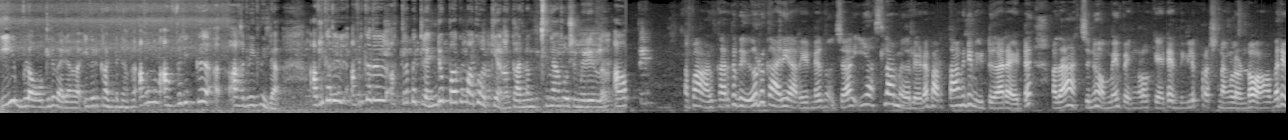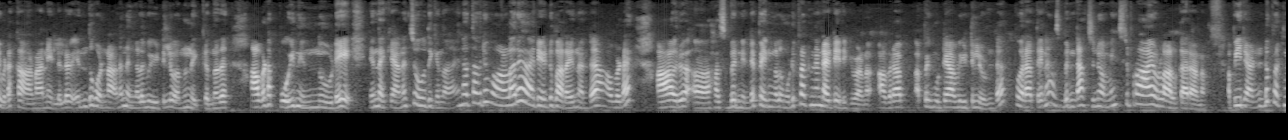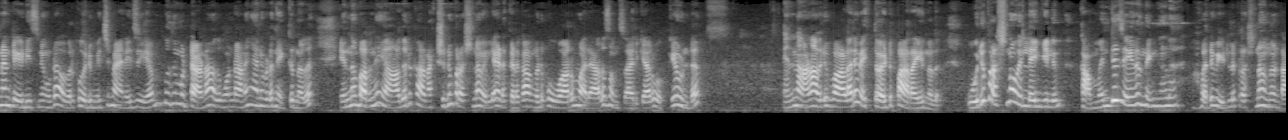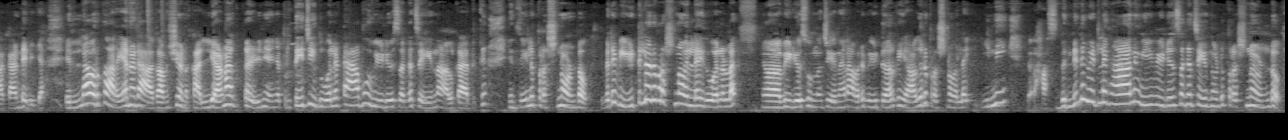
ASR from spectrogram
ഈ ബ്ലോഗിൽ വരാ ഇവർ കണ്ടന്റ് അതൊന്നും അവർക്ക് ആഗ്രഹിക്കുന്നില്ല. അവർക്കത് അവർക്കത് അത്ര പറ്റില്ല. എന്റെ ഉപ്പാക്കും മാക്കും ഒക്കെയാണ്. കാരണം ഞാൻ സോഷ്യൽ മീഡിയയിൽ ആ അപ്പോൾ ആൾക്കാർക്ക് വേറൊരു കാര്യം അറിയേണ്ടതെന്ന് വെച്ചാൽ ഈ അസ്ലാം മേർലയുടെ ഭർത്താവിന്റെ വീട്ടുകാരായിട്ട് അതാ അച്ഛനും അമ്മയും പെങ്ങളും ഒക്കെ ആയിട്ട് എന്തെങ്കിലും പ്രശ്നങ്ങളുണ്ടോ? അവരിവിടെ കാണാനില്ലല്ലോ. എന്തുകൊണ്ടാണ് നിങ്ങൾ വീട്ടിൽ വന്ന് നിൽക്കുന്നത്? അവിടെ പോയി നിന്നൂടെ? എന്നൊക്കെയാണ് ചോദിക്കുന്നത്. അതിനകത്ത് അവർ വളരെ കാര്യമായിട്ട് പറയുന്നുണ്ട്. അവിടെ ആ ഒരു ഹസ്ബൻഡിന്റെ പെങ്ങളും കൂടി പ്രഗ്നന്റ് ആയിട്ട് ഇരിക്കുവാണ് അവർ ആ പെൺകുട്ടി ആ വീട്ടിലുണ്ട്. പോരാത്തതിന് ഹസ്ബൻഡിന്റെ അച്ഛനും അമ്മയും ഇച്ചിരി പ്രായമുള്ള ആൾക്കാരാണ്. അപ്പോൾ ഈ രണ്ട് പ്രഗ്നന്റ് ലേഡീസിനും കൂടെ അവർക്ക് ഒരുമിച്ച് മാനേജ് ചെയ്യാൻ ബുദ്ധിമുട്ടാണ്. അതുകൊണ്ടാണ് ഞാനിവിടെ നിൽക്കുന്നത്. എന്ന് പറഞ്ഞ് യാതൊരു കണക്ഷനും പ്രശ്നമില്ല. ഇടയ്ക്കിടയ്ക്ക് അങ്ങോട്ട് പോവാറും വരാറും സംസാരിക്കാറും ഒക്കെ ഉണ്ട്. എന്നാണ് അവർ വളരെ വ്യക്തമായിട്ട് പറയുന്നത്. ഒരു പ്രശ്നവും ഇല്ലെങ്കിലും കമന്റ് ചെയ്ത് നിങ്ങൾ അവരുടെ വീട്ടിൽ പ്രശ്നമൊന്നും ഉണ്ടാക്കാണ്ടിരിക്കുക. എല്ലാവർക്കും അറിയാനൊരു ആകാംക്ഷയാണ്. കല്യാണം കഴിഞ്ഞ് കഴിഞ്ഞാൽ പ്രത്യേകിച്ച് ഇതുപോലെ ടാബു വീഡിയോസൊക്കെ ചെയ്യുന്ന ആൾക്കാർക്ക് എന്തെങ്കിലും പ്രശ്നമുണ്ടോ? ഇവരുടെ വീട്ടിലൊരു പ്രശ്നമില്ല ഇതുപോലുള്ള വീഡിയോസ് ഒന്നും ചെയ്യുന്നതിന് അവരുടെ വീട്ടുകാർക്ക് യാതൊരു പ്രശ്നമില്ല ഇനി ഹസ്ബൻഡിന്റെ വീട്ടിലെങ്ങാനും ഈ വീഡിയോസൊക്കെ ചെയ്യുന്നതുകൊണ്ട് പ്രശ്നമുണ്ടോ?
